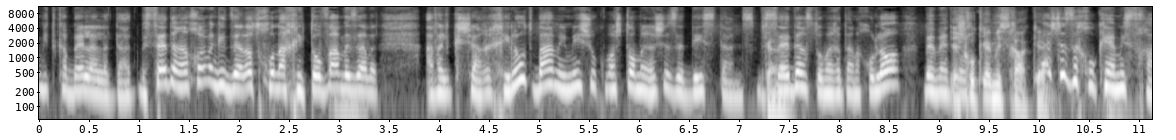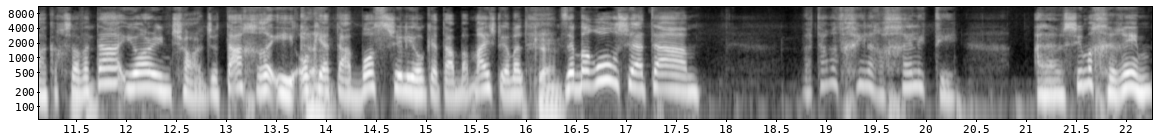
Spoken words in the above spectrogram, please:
מתקבל על הדעת. בסדר, אנחנו יכולים להגיד, זה לא תכונה הכי טובה וזה, אבל, אבל כשהרכילות באה ממישהו, כמו שאתה אומר, יש איזה דיסטנס, כן. בסדר? זאת אומרת, אנחנו לא באמת... יש חוקי משחק, כן. יש איזה חוקי משחק. עכשיו, אתה, you are in charge, אתה אחראי, או כן. כי אתה הבוס שלי, או כי אתה הבמאי שלי, אבל כן. זה ברור שאתה... ואתה מתחיל לרחל איתי על אנשים אחרים,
